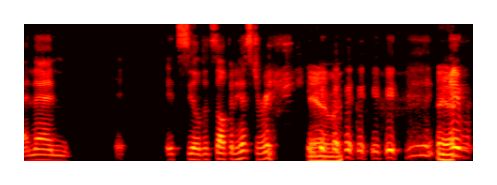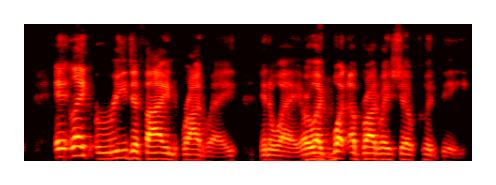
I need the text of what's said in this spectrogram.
and then it sealed itself in history. Yeah, man. It it like redefined Broadway in a way, or like Mhm. what a Broadway show could be.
